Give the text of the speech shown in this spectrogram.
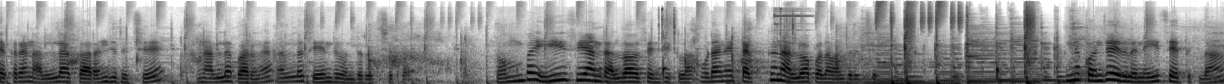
சர்க்கரை நல்லா கரைஞ்சிருச்சு. நல்லா பாருங்கள் நல்லா சேர்ந்து வந்துருச்சு இப்போ. ரொம்ப ஈஸியாக அந்த அல்வாவை செஞ்சுக்கலாம். உடனே டக்குன்னு அல்வா பதம் வந்துருச்சு. இன்னும் கொஞ்சம் இதில் நெய் சேர்த்துக்கலாம்.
